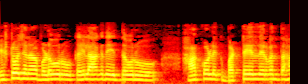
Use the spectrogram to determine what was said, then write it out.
ಎಷ್ಟೋ ಜನ ಬಡವರು, ಕೈಲಾಗದೆ ಇದ್ದವರು ಹಾಕೊಳ್ಳಿಕ್ಕೆ ಬಟ್ಟೆ ಇಲ್ಲದಿರುವಂತಹ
